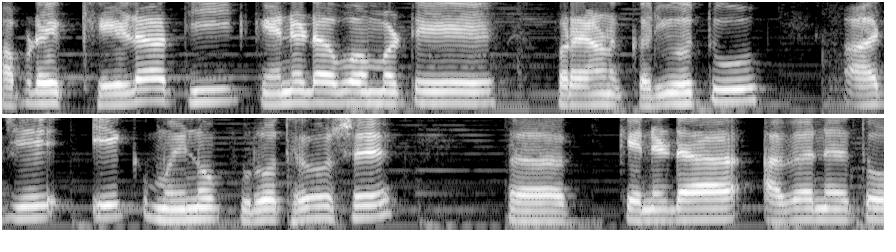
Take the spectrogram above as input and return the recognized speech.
આપણે ખેડાથી કેનેડા આવવા માટે પ્રયાણ કર્યું હતું. આજે એક મહિનો પૂરો થયો છે. કેનેડા આવ્યાને તો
